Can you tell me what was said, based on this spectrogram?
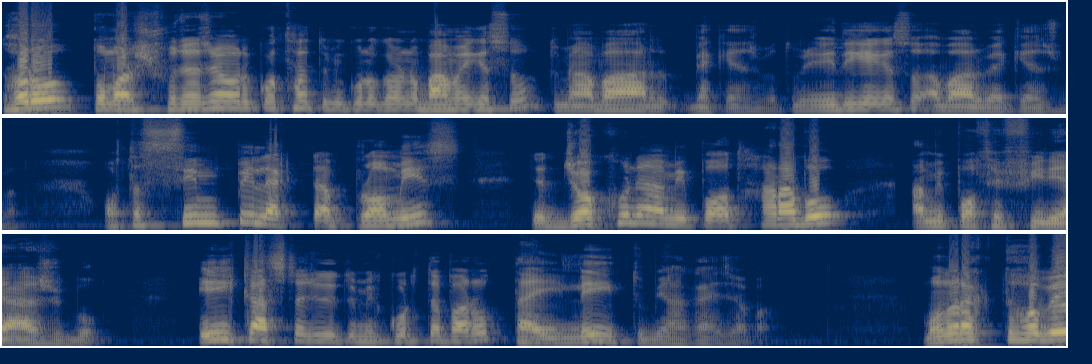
ধরো তোমার সোজা যাওয়ার কথা তুমি কোনো কারণে বামে গেছো, তুমি আবার ব্যাকে আসবে। তুমি এদিকে গেছো, আবার ব্যাকে আসবা। অর্থাৎ সিম্পল একটা প্রমিস যে যখনই আমি পথ হারাবো, আমি পথে ফিরে আসব। এই কাজটা যদি তুমি করতে পারো, তাইলেই তুমি আগায় যাবা। মনে রাখতে হবে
